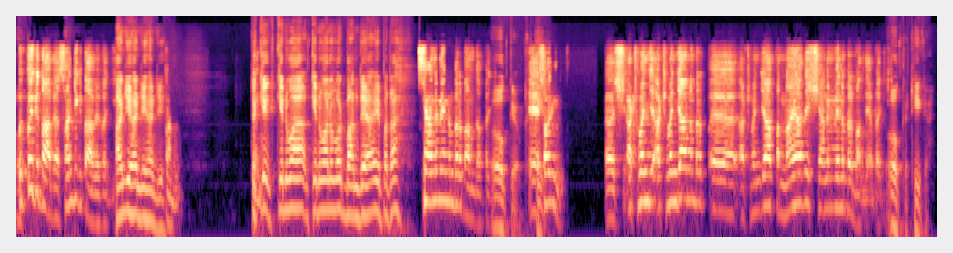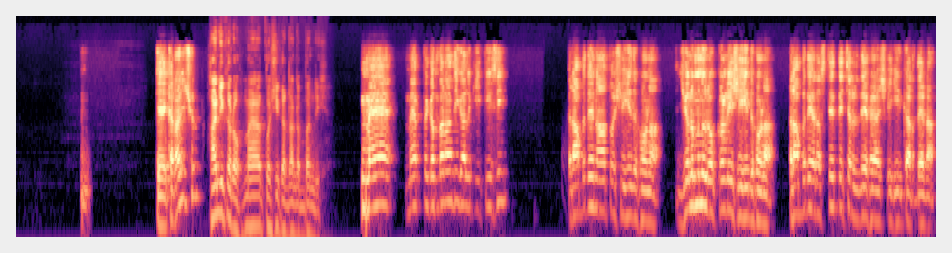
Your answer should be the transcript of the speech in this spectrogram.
ਇੱਕੋ ਹੀ ਕਿਤਾਬ ਹੈ ਸਾਂਝੀ ਕਿਤਾਬ ਹੈ ਭਾਜੀ। ਹਾਂਜੀ ਹਾਂਜੀ ਹਾਂਜੀ। ਤੇ ਕਿ- ਕਿਨਵਾ ਕਿਨਵਾ ਨੰਬਰ ਬੰਦ ਆ ਇਹ ਪਤਾ? 96 ਨੰਬਰ ਬੰਦਾ ਭਾਜੀ। ਓਕੇ ਓਕੇ ਸੌਰੀ 58 58 ਨੰਬਰ ਅਹ, 58 ਪੰਨਾ ਆ ਤੇ 96 ਨੰਬਰ ਬੰਦੇ ਆ ਭਾਜੀ। ਓਕੇ ਠੀਕ ਹੈ। ਇਹ ਕਰਾਂ ਜੀ ਸ਼ੁਰੂ? ਹਾਂਜੀ ਕਰੋ। ਮੈਂ ਕੋਸ਼ਿਸ਼ ਕਰਦਾ ਲੱਭਣ ਦੀ। ਮੈਂ ਮੈਂ ਪੈਗੰਬਰਾਂ ਦੀ ਗੱਲ ਕੀਤੀ ਸੀ। ਰੱਬ ਦੇ ਨਾਂ ਤੋਂ ਸ਼ਹੀਦ ਹੋਣਾ ਜ਼ੁਲਮ ਨੂੰ ਰੋਕਣ ਲਈ ਸ਼ਹੀਦ ਹੋਣਾ ਰੱਬ ਦੇ ਰਸਤੇ ਤੇ ਚੱਲਦੇ ਹੋਇਆ ਸ਼ਹੀਦ ਕਰ ਦੇਣਾ।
